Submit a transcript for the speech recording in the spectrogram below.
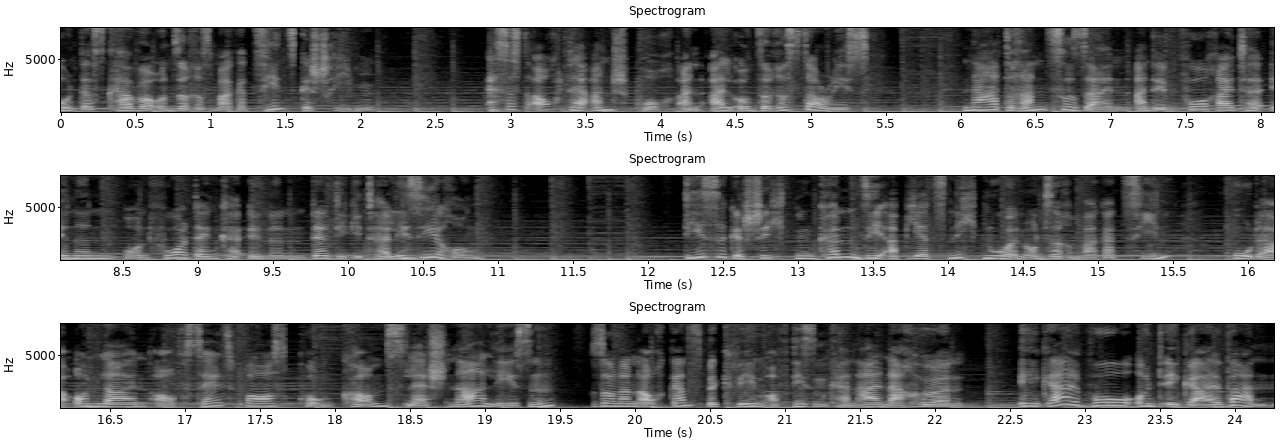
und das Cover unseres Magazins geschrieben. Es ist auch der Anspruch an all unsere Stories, nah dran zu sein an den Vorreiterinnen und Vordenkerinnen der Digitalisierung. Diese Geschichten können Sie ab jetzt nicht nur in unserem Magazin oder online auf salesforce.com/nahlesen, sondern auch ganz bequem auf diesem Kanal nachhören. Egal wo und egal wann,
